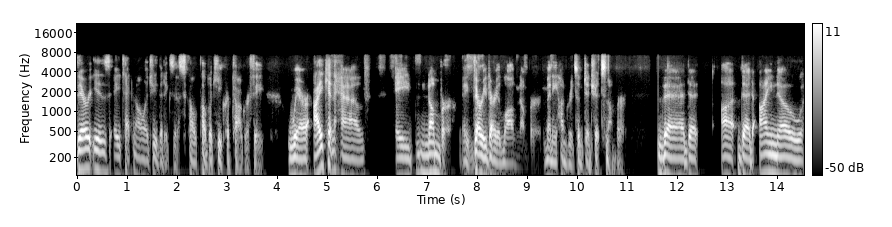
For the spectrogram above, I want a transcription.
there is a technology that exists called public key cryptography where i can have a number, a very, very long number, many hundreds of digits number, that uh, that I know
